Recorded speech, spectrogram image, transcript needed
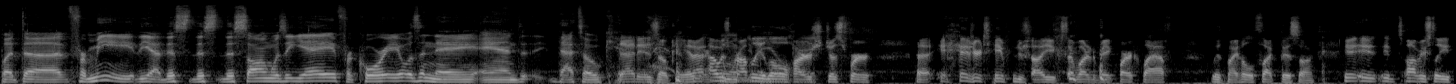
but uh, for me, yeah, this this this song was a yay. For Corey, it was a nay, and that's okay. That is okay. And I, I was probably a little okay. harsh just for uh, entertainment value because I wanted to make Mark laugh with my whole "fuck this" song. It, it, it's obviously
